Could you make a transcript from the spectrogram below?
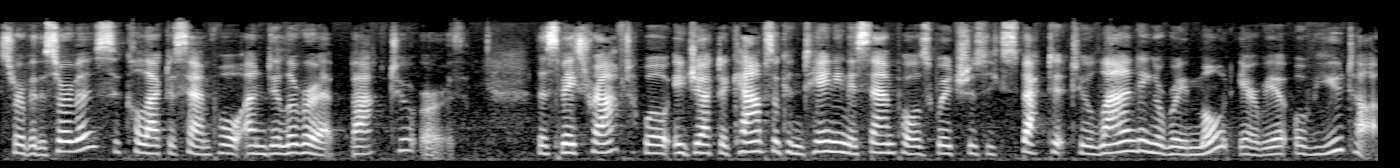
survey the surface, collect a sample, and deliver it back to Earth. The spacecraft will eject a capsule containing the samples, which is expected to land in a remote area of Utah.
